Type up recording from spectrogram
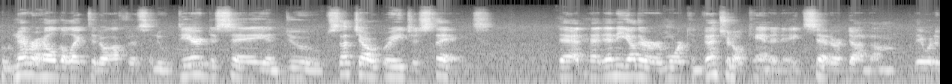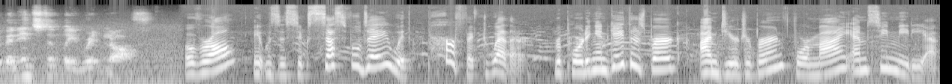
who never held elected office and who dared to say and do such outrageous things that had any other more conventional candidate said or done them, they would have been instantly written off. Overall, it was a successful day with perfect weather. Reporting in Gaithersburg, I'm Deirdre Byrne for My MC Media.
